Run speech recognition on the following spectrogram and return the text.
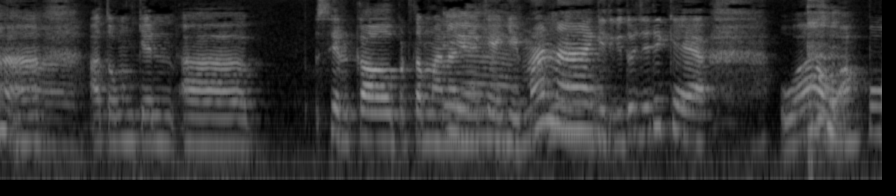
ha. atau mungkin uh, circle pertemanannya Iya. kayak gimana gitu-gitu jadi kayak wow aku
